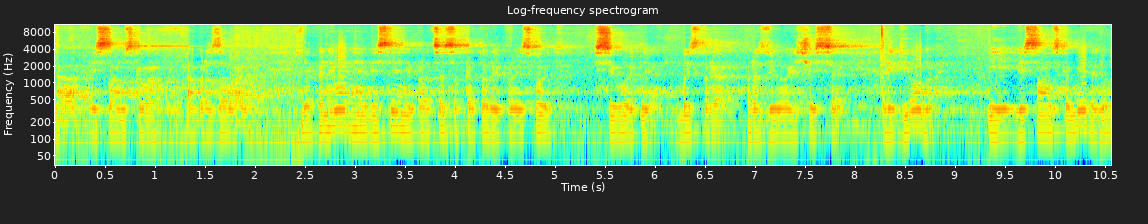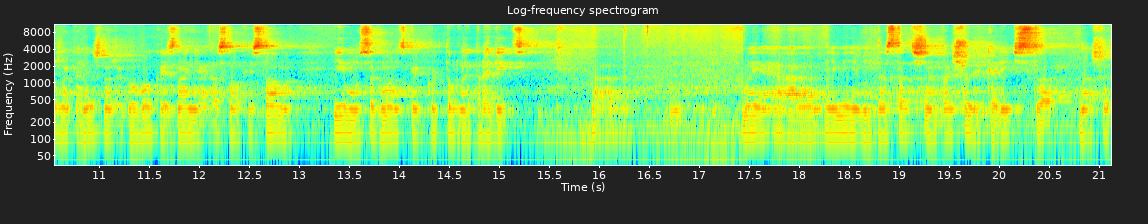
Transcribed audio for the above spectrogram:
э, исламского образования. Для понимания и объяснения процессов, которые происходят сегодня в быстро развивающихся регионах и в исламском мире, нужно, конечно же, глубокое знание основ ислама – и мусульманской культурной традиции. А, мы а, имеем достаточно большое количество наших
